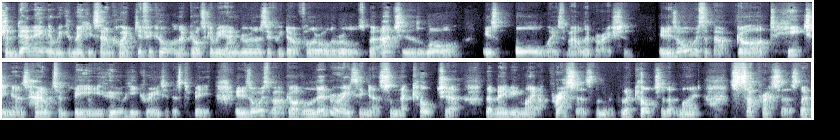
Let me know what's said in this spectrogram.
condemning, and we can make it sound quite difficult, and that God's going to be angry with us if we don't follow all the rules. But actually, the law is always about liberation. It is always about God teaching us how to be who He created us to be. It is always about God liberating us from the culture that maybe might oppress us, the, the culture that might suppress us, the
